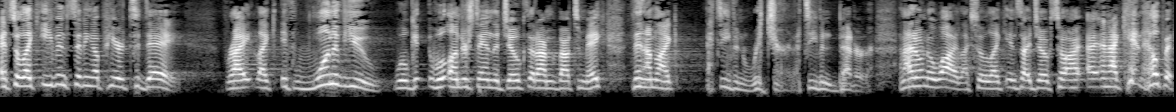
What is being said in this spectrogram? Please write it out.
And so, like, even sitting up here today, right? Like, if one of you will, get, will understand the joke that I'm about to make, then I'm like, that's even richer. That's even better. And I don't know why. Like, so, like, inside jokes. So, I, I, and I can't help it.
